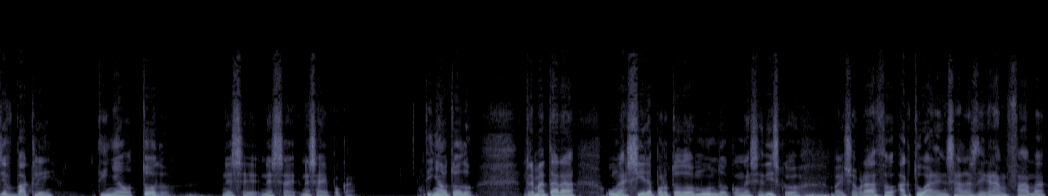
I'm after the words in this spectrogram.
Jeff Buckley tiña o todo nese, nesa, nesa época. Tiña o todo. Rematara unha xira por todo o mundo con ese disco baixo brazo, actuar en salas de gran fama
